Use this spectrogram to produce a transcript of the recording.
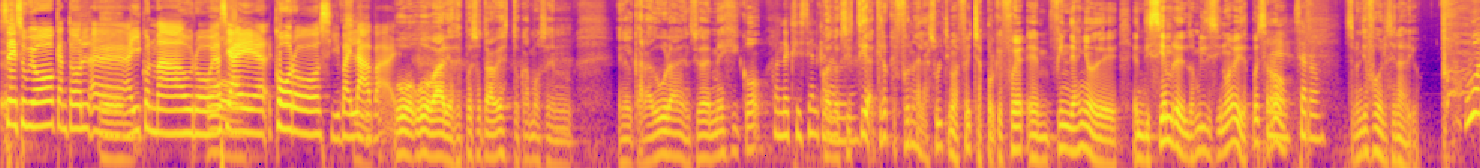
Se subió, cantó eh, Eh, ahí con Mauro, hacía eh, coros y bailaba. Hubo, hubo varias. Después otra vez tocamos en, en el Caradura, en Ciudad de México. Cuando existía el Cuando Caradura. existía, creo que fue una de las últimas fechas, porque fue en fin de año de, en diciembre del 2019 y después cerró. Sí, cerró. Se prendió fuego el escenario. ¿What?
